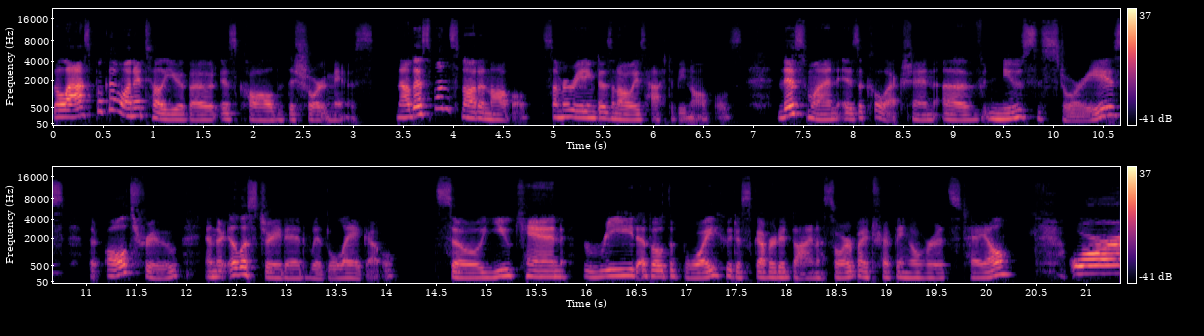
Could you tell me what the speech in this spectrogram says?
The last book I want to tell you about is called The Short News. Now, this one's not a novel. Summer reading doesn't always have to be novels. This one is a collection of news stories. They're all true and they're illustrated with Lego. So you can read about the boy who discovered a dinosaur by tripping over its tail, or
